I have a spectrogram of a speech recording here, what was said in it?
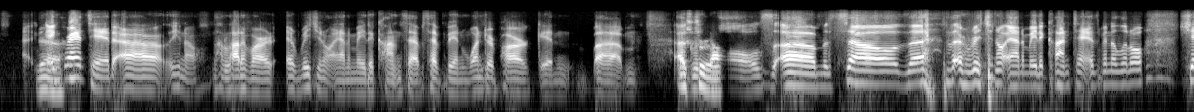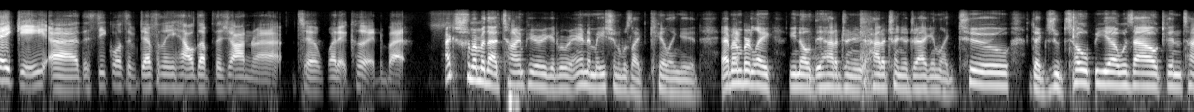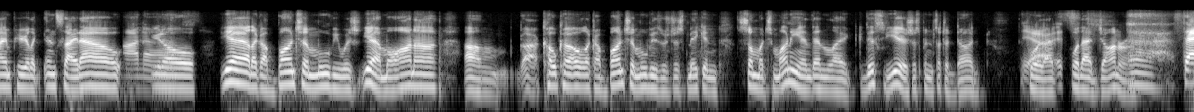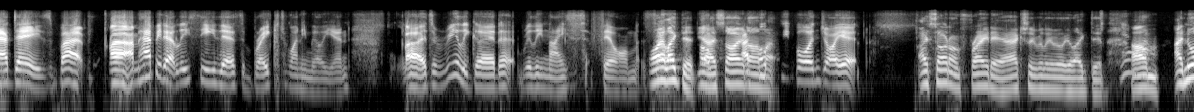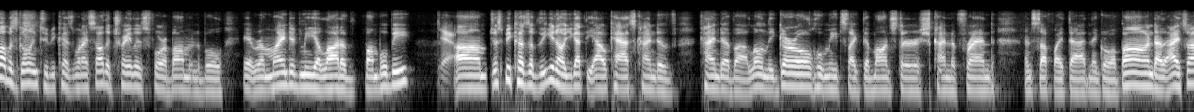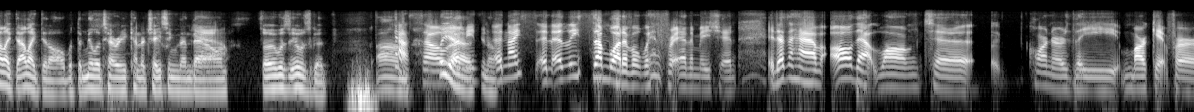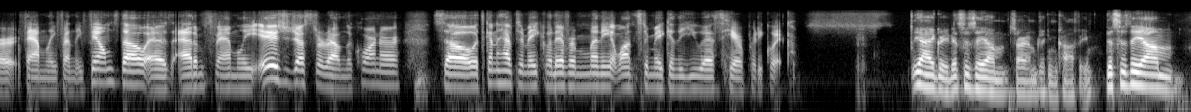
yeah. And granted, uh, you know, a lot of our original animated concepts have been Wonder Park and um, That's Ugly true. Dolls. Um, so the the original animated content has been a little shaky. Uh, the sequels have definitely held up the genre to what it could, but I just remember that time period where animation was like killing it. I remember like you know they had to train your how to train your dragon like two, like Zootopia was out in time period like Inside Out. Anna, You know, yeah, like a bunch of movie was yeah Moana, um, uh, Coco, like a bunch of movies was just making so much money, and then like this year has just been such a dud Yeah, for that for that genre. sad days, but uh, I'm happy to at least see this break 20 million. Uh, it's a really good, really nice film. oh, I liked it. Yeah, I hope- saw it. I Um, hope people enjoy it. I saw it on Friday. I actually really, really liked it. Yeah. Um, I knew I was going to because when I saw the trailers for Abominable, it reminded me a lot of Bumblebee. yeah. Um, just because of the, you know, you got the outcast kind of, kind of uh, lonely girl who meets like the monster kind of friend and stuff like that, and they grow a bond. I, I so I liked, I liked it all with the military kind of chasing them Yeah. down. So it was, it was good. Um, yeah, so yeah, I mean, you know. a nice, and at least somewhat of a win for animation. It doesn't have all that long to uh, corner the market for family-friendly films, though, as Addams Family is just around the corner, so it's gonna have to make whatever money it wants to make in the U.S. here pretty quick. Yeah, I agree. This is a um. Sorry, I'm drinking coffee. This is a um.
